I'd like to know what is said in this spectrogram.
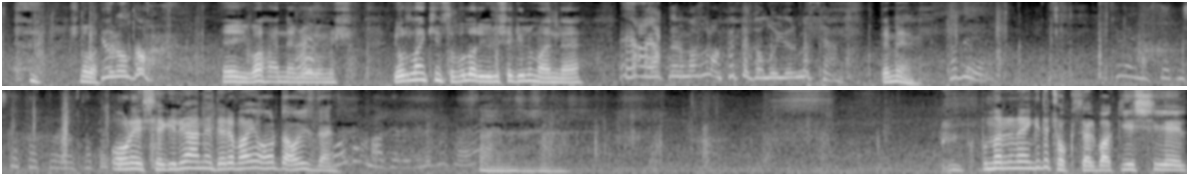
Şuna bak. Yoruldum. Eyvah annem yorulmuş. Yorulan kimse buralara yürüyüşe gelir mi anne? E, ayaklarım o zaman kötü dolu yürümezsen. Değil mi? Tabii. Şuraya yükseltmişler toprağı. Toprak. Oraya şey geliyor anne. Dere var ya orada o yüzden. Orada mı var burada? Bunların rengi de çok güzel. Bak yeşil,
